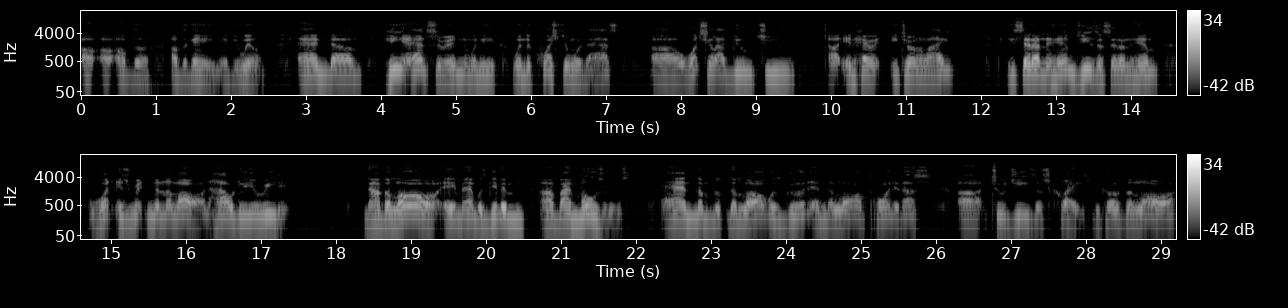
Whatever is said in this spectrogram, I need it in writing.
of, of the of the game, if you will. And um, he answering when he when the question was asked, uh, "What shall I do to uh, inherit eternal life?" He said unto him, Jesus said unto him, "What is written in the law, and how do you read it?" Now the law, Amen, was given uh, by Moses, and the the law was good, and the law pointed us uh, to Jesus Christ because the law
